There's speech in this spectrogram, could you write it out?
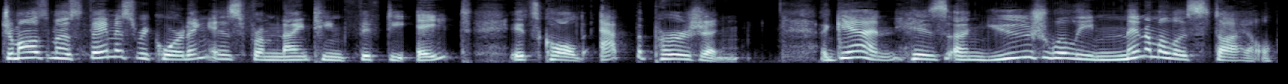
Jamal's most famous recording is from 1958. It's called At the Pershing. Again, his unusually minimalist style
